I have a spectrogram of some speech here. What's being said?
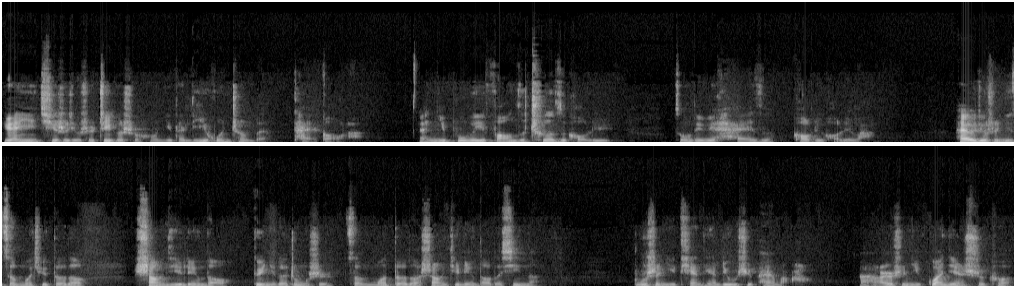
原因其实就是这个时候你的离婚成本太高了。哎，你不为房子、车子考虑，总得为孩子考虑考虑吧？还有就是你怎么去得到上级领导对你的重视？怎么得到上级领导的心呢？不是你天天溜须拍马，啊，而是你关键时刻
